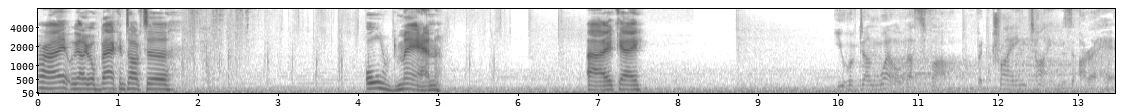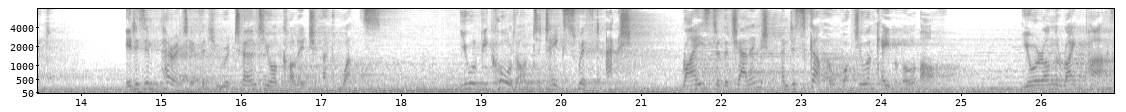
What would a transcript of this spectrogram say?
Alright, we gotta go back and talk to... Old man. Ah, okay. You have done well thus far, but trying times are ahead. It is imperative that you return to your college at once. You will be called on to take swift action, rise to the challenge, and discover what you are capable of. You are on the right path,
